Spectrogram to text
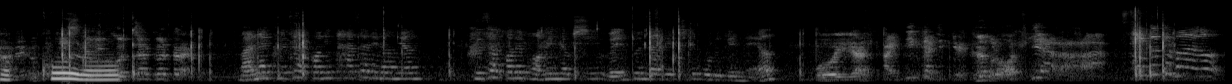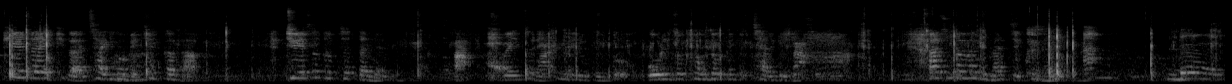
넣고 이렇게. 만약 그 사건이 타살이라면 그 사건의 범인 역시 왼손잡이일지도 모르겠네요. 뭐야? 아니 니까지 그런 걸 어떻게 알아? 피해자의 피가 자기 몸에 튈까봐 뒤에서 덮쳤다면 왼손에 큰일을 들고 오른쪽 경동맥을 자르게 되지 아줌마 말이 맞지 코난? 네.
